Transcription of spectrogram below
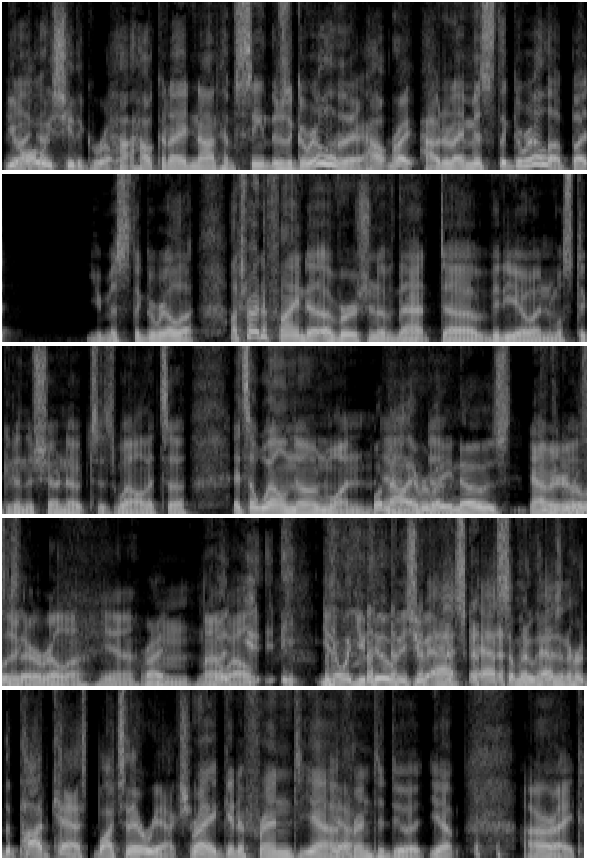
You like, always see the gorilla. How, how could I not have seen? There's a gorilla there. How Right. How did I miss the gorilla? But you missed the gorilla. I'll try to find a, a version of that uh, video and we'll stick it in the show notes as well. It's a it's a well known one. well, now and, everybody uh, knows Now the everybody knows gorilla's the there. gorilla. Yeah. Right. Mm, oh But well. You, you know what you do is you ask ask someone who hasn't heard the podcast, watch their reaction. Right, get a friend, yeah, Yeah. a friend to do it. Yep. All right.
